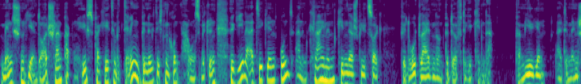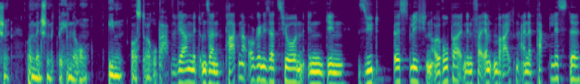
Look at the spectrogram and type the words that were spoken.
Menschen hier in Deutschland packen Hilfspakete mit dringend benötigten Grundnahrungsmitteln, Hygieneartikeln und einem kleinen Kinderspielzeug für notleidende und bedürftige Kinder, Familien, alte Menschen und Menschen mit Behinderung in Osteuropa. Also wir haben mit unseren Partnerorganisationen in den südöstlichen Europa, in den verärmten Bereichen, eine Packliste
